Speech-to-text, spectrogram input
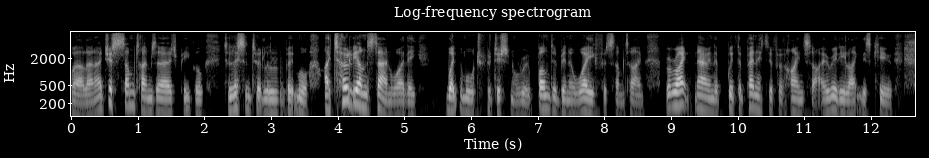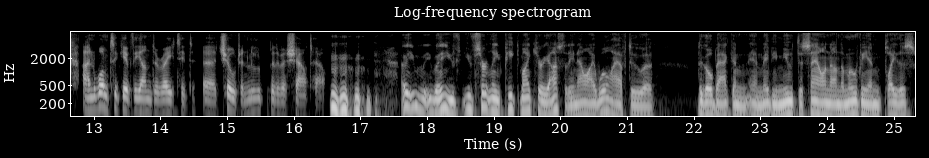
well. And I just sometimes urge people to listen to it a little bit more. I totally understand why they went the more traditional route. Bond had been away for some time, but right now, the with the benefit of hindsight, I really like this cue, and want to give the underrated uh, children a little bit of a shout out. you've you've certainly piqued my curiosity. Now I will have to uh, to go back and, and maybe mute the sound on the movie and play this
